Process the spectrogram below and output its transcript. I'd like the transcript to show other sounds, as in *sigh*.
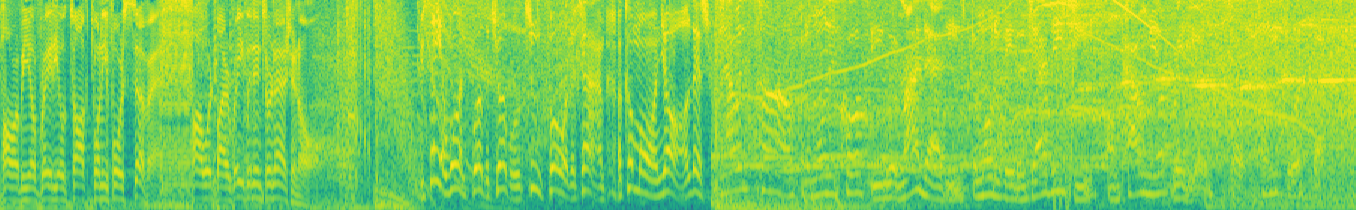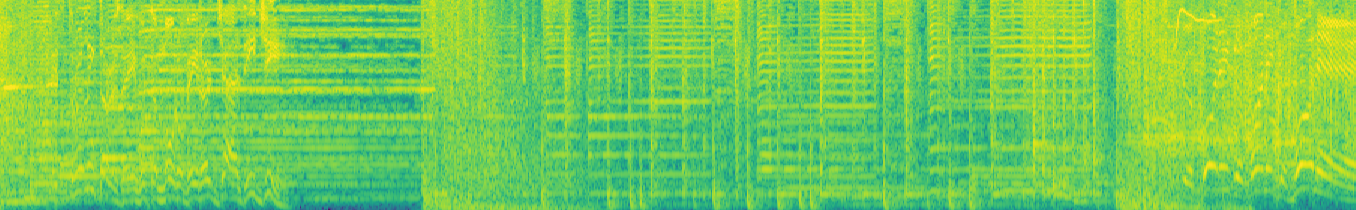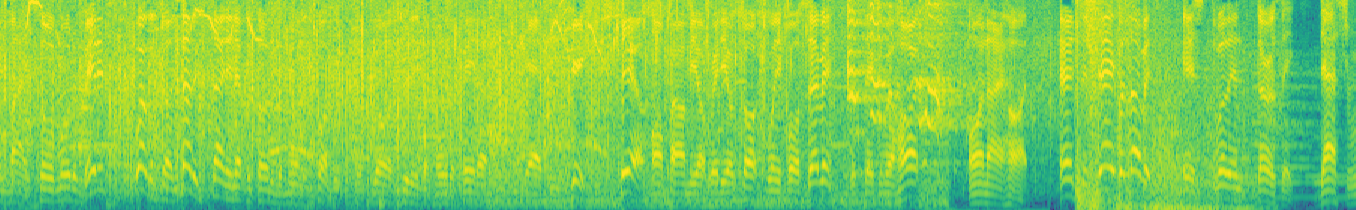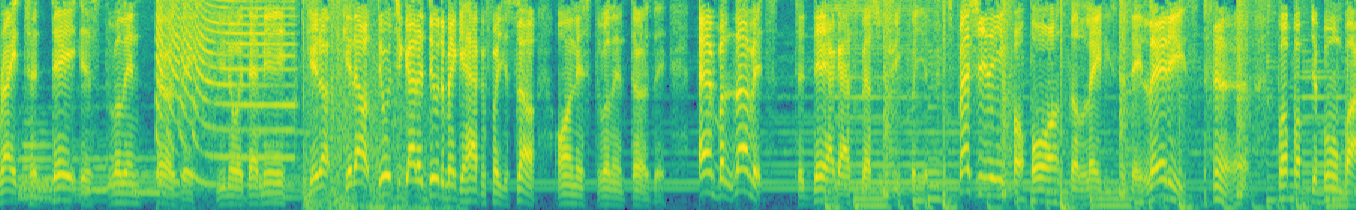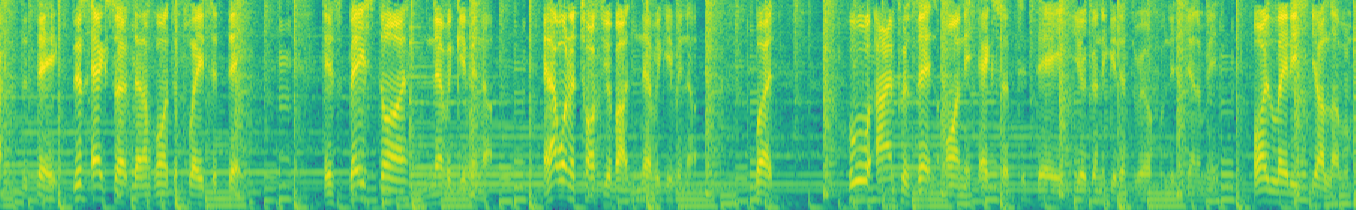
Power Me Up Radio Talk 24 7. Powered by Raven International. You say a one for the trouble, two for the time. Uh, come on, y'all, let's. Now it's time for the morning coffee with my daddy, the motivator, Jazzy G, on Power Me Up Radio. Talk 24 7. It's Thrilling Thursday with the motivator, Jazzy G. good morning, good morning, my soul motivators. Welcome to another exciting episode of the Morning Coffee with yours truly, the motivator, Jazzy G. Here on Power Me Up Radio Talk 24 7, the station with heart on iHeart. And today, beloveds, is Thrilling Thursday. That's right, today is Thrilling Thursday. You know what that means. Get up, get out, do what you gotta do to make it happen for yourself on this Thrilling Thursday. And beloveds, today I got a special treat for you, especially for all the ladies today. Ladies, *laughs* pump up your boom boxes today. This excerpt that I'm going to play today is based on never giving up. And I want to talk to you about never giving up. But who I'm presenting on the excerpt today, you're going to get a thrill from this gentleman. All the ladies, y'all love him.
